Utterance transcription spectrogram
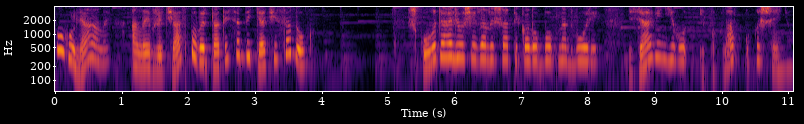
погуляли, але вже час повертатися в дитячий садок. Шкода Альоші залишати колобок на дворі. Взяв він його і поклав у кишеню.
